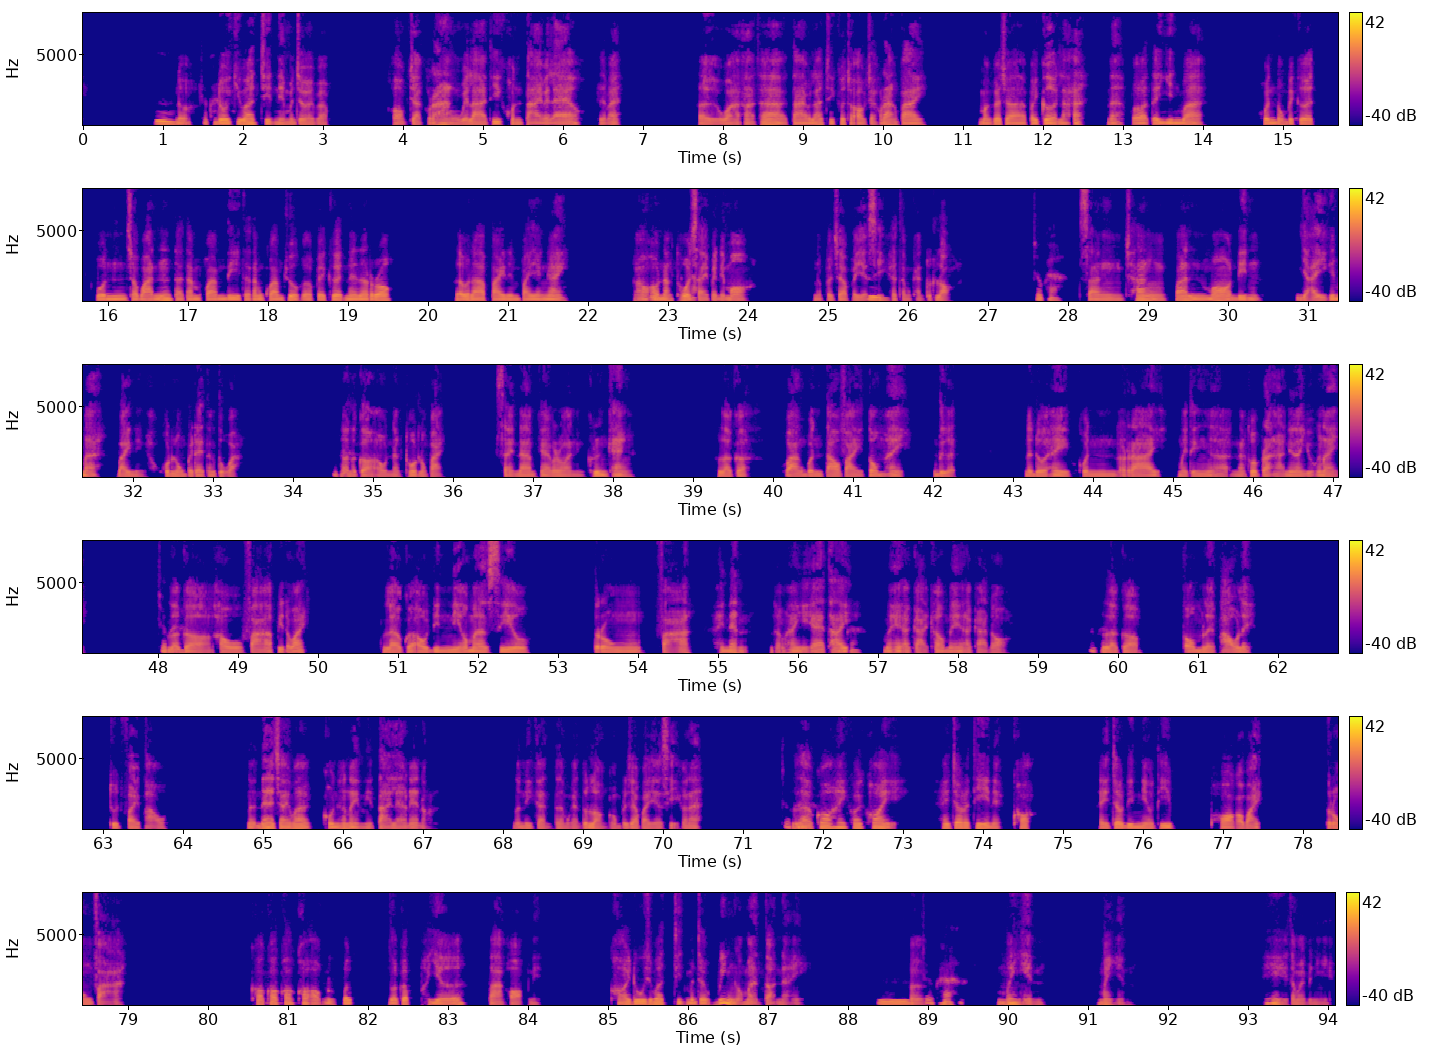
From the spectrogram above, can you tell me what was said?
เนอะโดยคิดว่าจิตเนี่ยมันจะแบบออกจากร่างเวลาที่คนตายไปแล้วใช่ไหมเออว่าอ่าถ้าตายไปแล้วจิตก็จะออกจากร่างไป มันก็จะไปเกิดละอะนะเพราะได้ยินว่า คนต้องไปเกิดบนสวรรค์ แต่ทำความดีแต่ทำความชั่วก็ไปเกิดในนรก แล้วเวลาไปเนี่ยไปยังไง เอาเอานักโทษใส่ไปในหม้อพระเจ้าปยสีก็ทำการทดลอง จ้าค่ะ สั่งช่างปั้นหม้อดิน ใหญ่ขึ้นมา ใบหนึ่งเอาคนลงไปได้ทั้งตัวแล้วก็เอานักโทษลงไป ใส่น้ำแค่ประมาณครึ่งแข้งแล้วก็วางบนเตาไฟต้มให้เดือดโดยให้คนร้ายหมายถึงนักโทษประหารเนี่ยนะอยู่ข้างใน แล้วก็เอาฝาปิดเอาไว้ แล้วก็เอาดินเหนียวมาซีล ตรงฝาให้แน่นแล้วให้แอร์ไท ไม่ให้อากาศเข้าไม่ให้อากาศออก แล้วก็ต้มเลยเผาเลย จุดไฟเผา แน่ใจว่าคนข้างในนี่ตายแล้วแน่นอนนั่นนี่การทำการทดลองของพระเจ้าปายาสีก็นะ แล้วก็ให้ค่อยๆ ให้เจ้าหน้าที่เนี่ยเคาะไอ้เจ้าดินเหนียวที่พอกเอาไว้ ตรงฝาเคาะเคาะเคาะเคาะออกดูปุ๊บแล้วก็เพเยอปากออกนี่ คอยดูใช่ว่าจิตมันจะวิ่งออกมาตอนไหน อืมเจ้าค่ะ ไม่เห็น ไม่เห็น เอ๊ะทำไมเป็นอย่างนี้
